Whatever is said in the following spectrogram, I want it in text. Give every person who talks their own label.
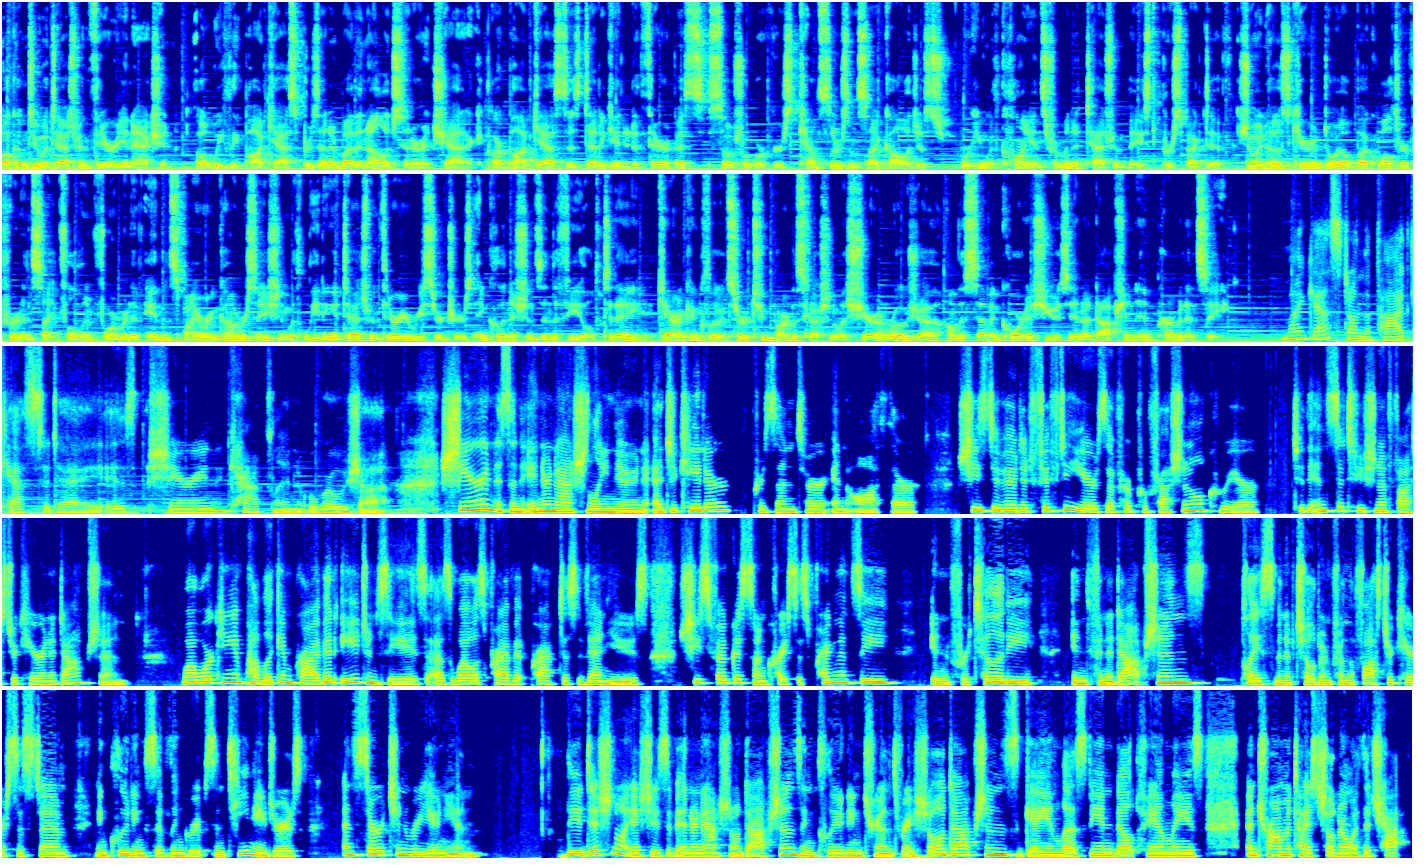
Speaker 1: Welcome to Attachment Theory in Action, a weekly podcast presented by the Knowledge Center at Chaddock. Our podcast is dedicated to therapists, social workers, counselors, and psychologists working with clients from an attachment based perspective. Join host Karen Doyle Buckwalter for an insightful, informative, and inspiring conversation with leading attachment theory researchers and clinicians in the field. Today, Karen concludes her two part discussion with Sharon Roszia on the seven core issues in adoption and permanency.
Speaker 2: My guest on the podcast today is Sharon Kaplan Roszia. Sharon is an internationally known educator, presenter, and author. She's devoted 50 years of her professional career to the institution of foster care and adoption. While working in public and private agencies, as well as private practice venues, she's focused on crisis pregnancy, infertility, infant adoptions, placement of children from the foster care system, including sibling groups and teenagers, and search and reunion. The additional issues of international adoptions, including transracial adoptions, gay and lesbian built families, and traumatized children with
